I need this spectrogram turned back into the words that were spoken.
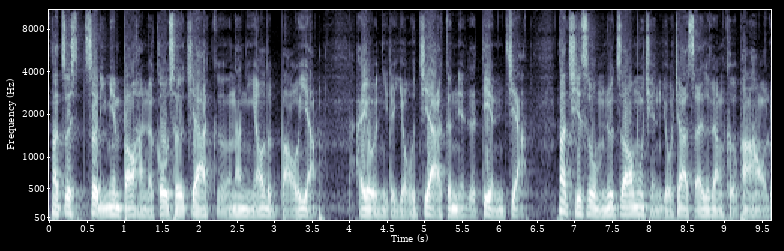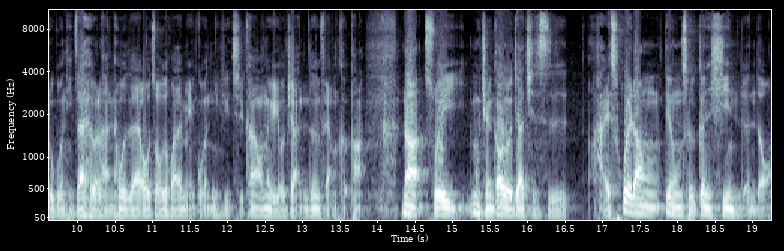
那这这里面包含了购车价格，那你要的保养，还有你的油价跟你的电价。那其实我们就知道，目前油价实在是非常可怕哈。如果你在荷兰或者在欧洲的话，在美国，你可以去看到那个油价，你真的非常可怕。那所以目前高油价其实。还是会让电动车更吸引人的哦。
